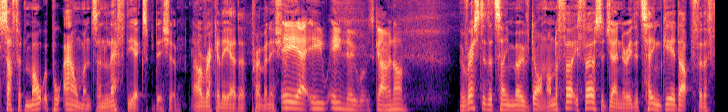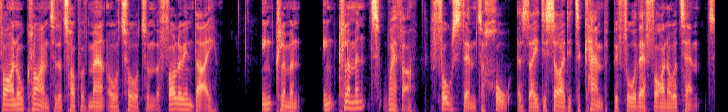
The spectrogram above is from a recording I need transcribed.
suffered multiple ailments and left the expedition. I reckon he had a premonition. Yeah, he, he knew what was going on. The rest of the team moved on. On the 31st of January, the team geared up for the final climb to the top of Mount Ortortum. The following day, inclement, inclement weather forced them to halt as they decided to camp before their final attempt.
